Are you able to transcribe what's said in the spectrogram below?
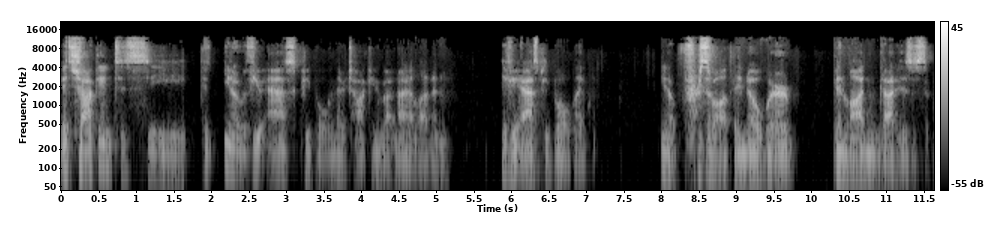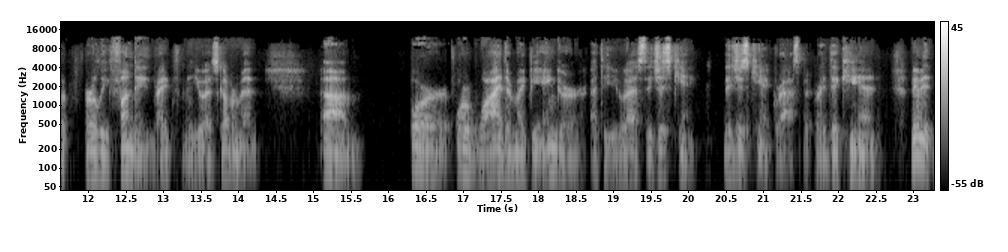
it's shocking to see. You know, if you ask people when they're talking about 9-11, if you ask people like, you know, first of all, if they know where bin Laden got his early funding, right, from the U.S. government, um, or or why there might be anger at the U.S. They just can't. They just can't grasp it, right? They can't. Maybe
